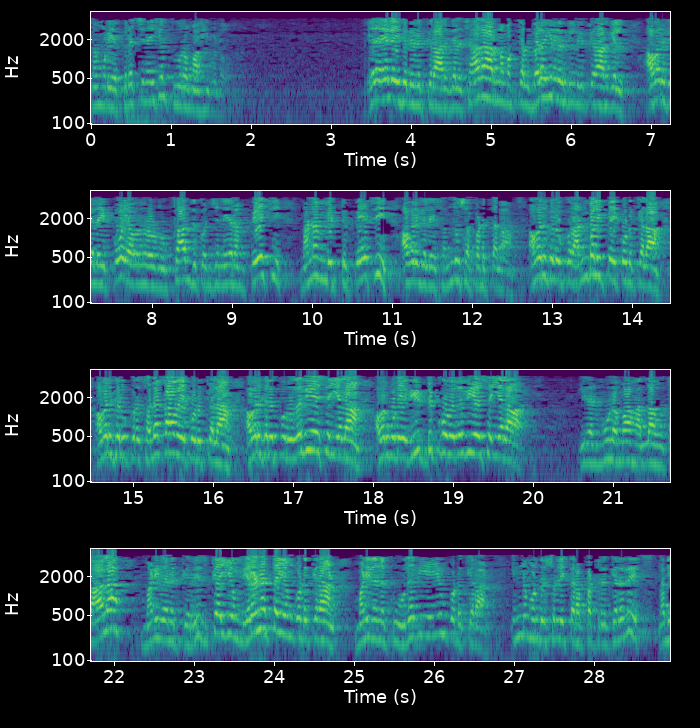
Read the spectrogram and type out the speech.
நம்முடைய பிரச்சனைகள் தூரமாகிவிடும். ஏழைகள் இருக்கிறார்கள் சாதாரண மக்கள் பலகீனர்கள் இருக்கிறார்கள். அவர்களை போய் அவர்களோடு உட்கார்ந்து கொஞ்ச நேரம் பேசி மனம் விட்டு பேசி அவர்களை சந்தோஷப்படுத்தலாம். அவர்களுக்கு ஒரு அன்பளிப்பை கொடுக்கலாம். அவர்களுக்கு ஒரு சதக்காவை கொடுக்கலாம். அவர்களுக்கு ஒரு உதவியை செய்யலாம். அவர்களுடைய வீட்டுக்கு ஒரு உதவியை செய்யலாம். இதன் மூலமாக அல்லாஹு தாலா மனிதனுக்கு ரிஸ்கையும் இரணத்தையும் கொடுக்கிறான். மனிதனுக்கு உதவியையும் கொடுக்கிறான். இன்னும் ஒன்று சொல்லித்தரப்பட்டிருக்கிறது நபி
